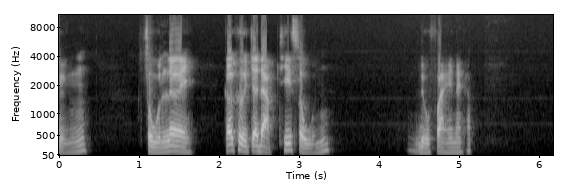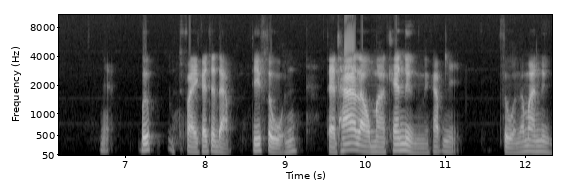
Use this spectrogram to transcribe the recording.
ถึงศูนย์เลย ก็คือจะดับที่ศูนย์ดูไฟนะครับ เนี่ยปุ๊บไฟก็จะดับ ที่ศูนย์แต่ถ้าเรามาแค่หนึ่งนะครับนี่ศูนย์แล้วมาหนึ่ง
